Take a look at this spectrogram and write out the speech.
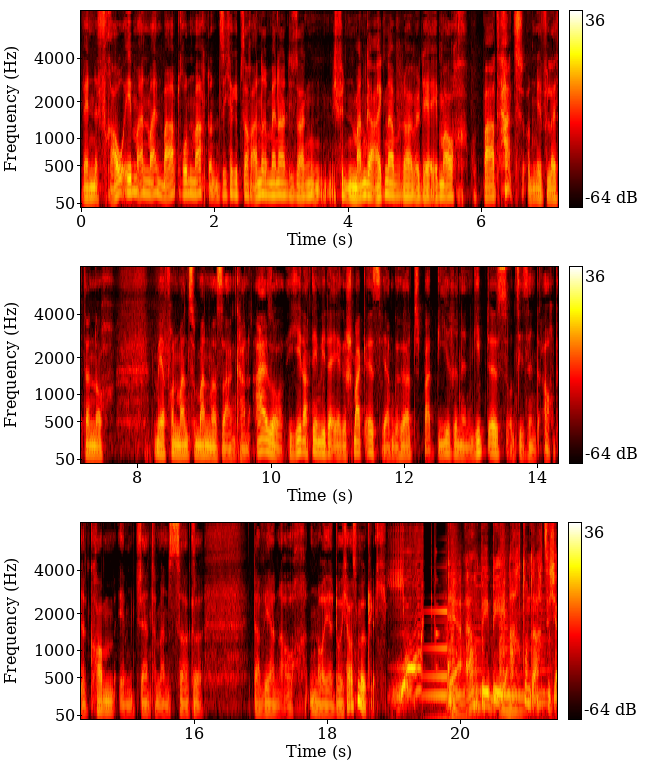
wenn eine Frau eben an meinen Bart rund macht und sicher gibt es auch andere Männer, die sagen, ich finde einen Mann geeignet, weil der eben auch Bart hat und mir vielleicht dann noch mehr von Mann zu Mann was sagen kann. Also, je nachdem, wie der Ihr Geschmack ist, wir haben gehört, Barbierinnen gibt es und sie sind auch willkommen im Gentleman's Circle. Da wären auch neue durchaus möglich. Der RBB 888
